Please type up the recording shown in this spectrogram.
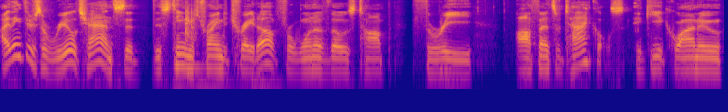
I think there's a real chance that this team is trying to trade up for one of those top three offensive tackles. Ike Ekwonu,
